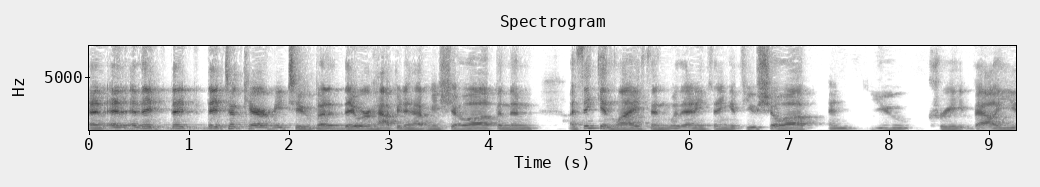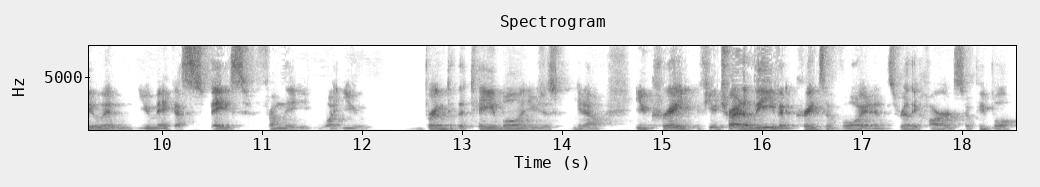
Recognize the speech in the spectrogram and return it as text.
and and and they they they took care of me too, but they were happy to have me show up. And then I think in life and with anything, if you show up and you create value and you make a space from the what you bring to the table and you just you know you create if you try to leave it creates a void and it's really hard so people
